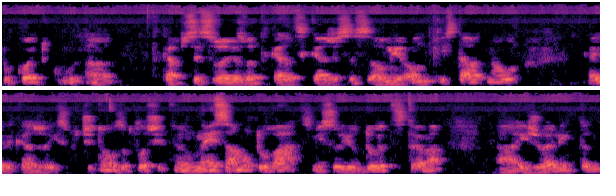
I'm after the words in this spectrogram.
по който така се свързва, така да се каже, с Алмирон и стават много, как да кажа, изключително заплашително. Не е само това, в смисъл и от другата страна. А, и Жуелингтън,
